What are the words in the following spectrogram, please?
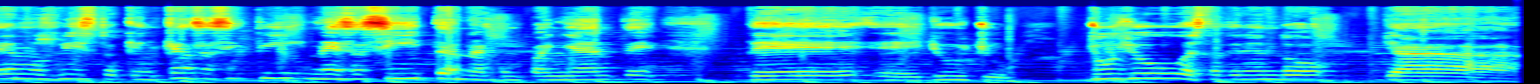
hemos visto que en Kansas City necesitan acompañante de eh, Juju. Juju está teniendo ya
